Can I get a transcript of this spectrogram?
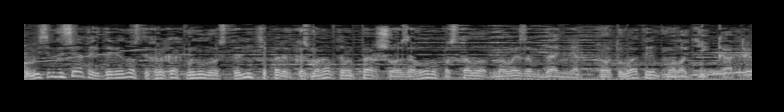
У 80-х, 90-х роках минулого століття перед космонавтами першого загону постало нове завдання готувати молоді кадри.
